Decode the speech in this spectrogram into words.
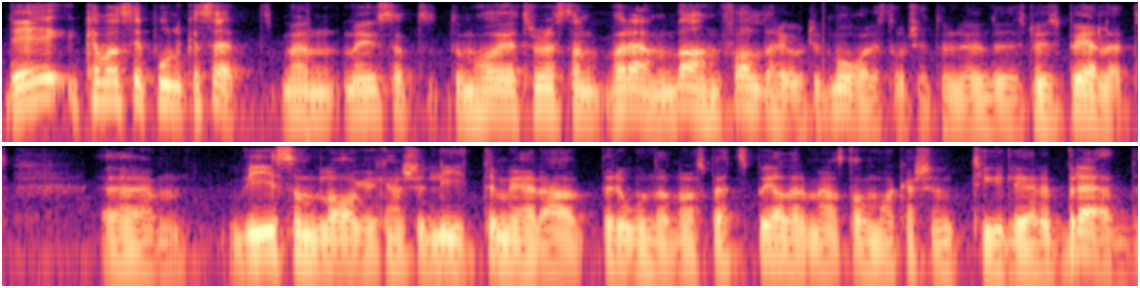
det kan man se på olika sätt, men, men just att de har, jag tror nästan varenda anfallare har gjort ett mål i stort sett under, under slutspelet. Ehm, vi som lag är kanske lite mer beroende av några spetsspelare medan de har kanske en tydligare bredd.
